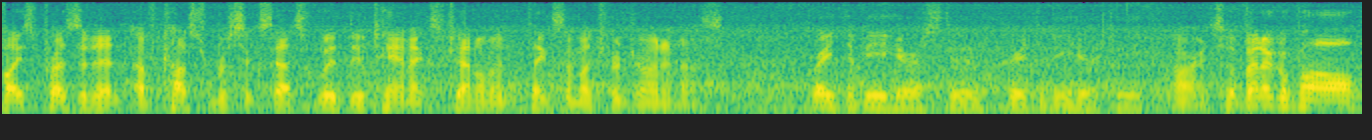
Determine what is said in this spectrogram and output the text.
Vice President of Customer Success with Nutanix. Gentlemen, thanks so much for joining us. Great to be here, Stu. Great to be here, Keith. All right, so Venugopal,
